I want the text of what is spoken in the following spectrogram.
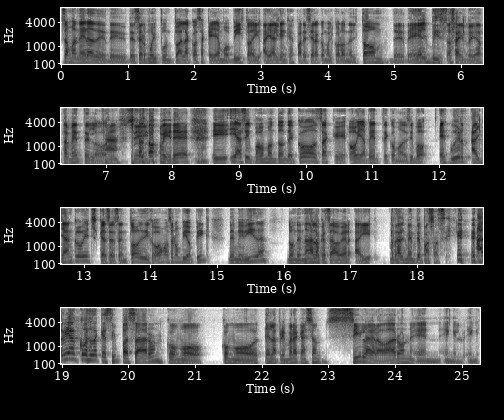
esa manera de, de- de ser muy puntual a cosas que ya hemos visto. Hay, hay alguien que pareciera como el coronel Tom de, de Elvis, o sea, inmediatamente lo, Ah, sí. lo miré. Y, y así, por un montón de cosas que obviamente, como decimos, es Weird Al Yankovic que se sentó y dijo, vamos a hacer un biopic de mi vida donde nada de lo que se va a ver ahí realmente pasó así. Habían cosas que sí pasaron como, como en la primera canción, sí la grabaron en, en, el, en,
